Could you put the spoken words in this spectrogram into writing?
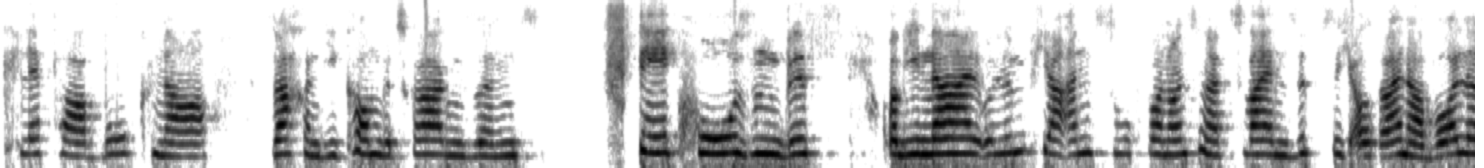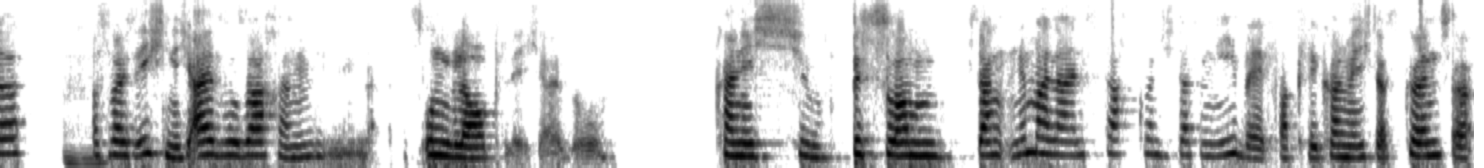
Klepper, Bogner, Sachen, die kaum getragen sind. Steghosen bis Original Olympia-Anzug von 1972 aus reiner Wolle. Was weiß ich nicht, also Sachen. ist unglaublich. Also kann ich bis zum St. Nimmerleinstag könnte ich das in Ebay verklickern, wenn ich das könnte.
